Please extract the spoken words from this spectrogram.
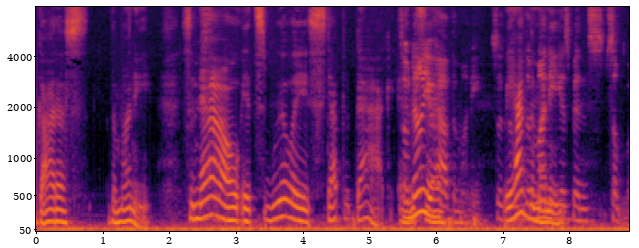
got us the money. So now it's really stepped back. So now you have the money. So we the, have the, the money, money. has been some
